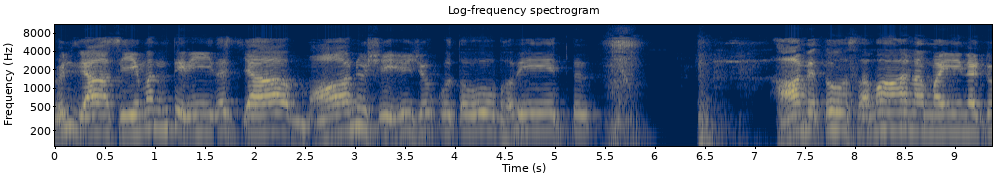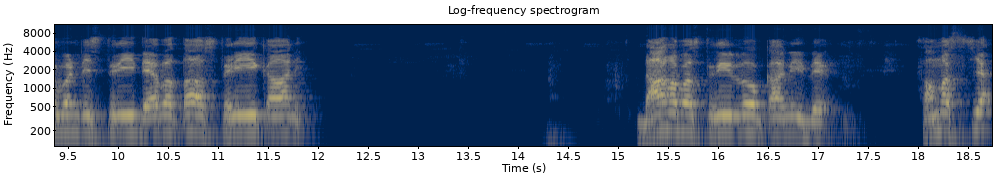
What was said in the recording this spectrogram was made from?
తుల్యా సీమంతిని దస్యా మానుషేషు కుతో భవేత్. ఆమెతో సమానమైనటువంటి స్త్రీ దేవతా స్త్రీ కాని దానవ స్త్రీలో కానీ దే సమస్య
